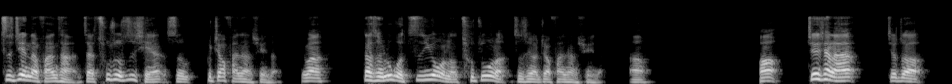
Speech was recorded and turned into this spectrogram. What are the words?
自建的房产，在出售之前是不交房产税的，对吧？但是如果自用了、出租了，这是要交房产税的啊。好，接下来叫做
